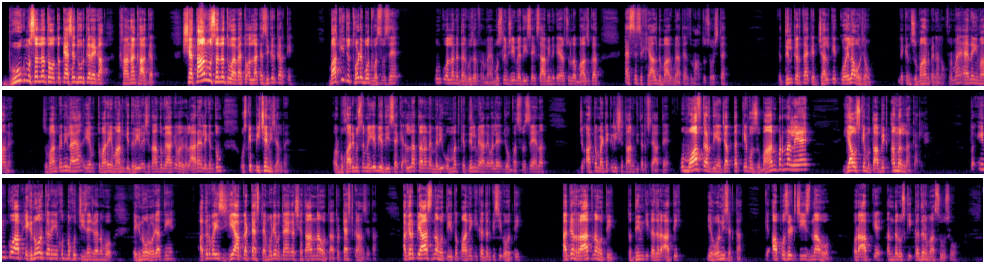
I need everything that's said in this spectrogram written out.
بھوک مسلط ہو تو کیسے دور کرے گا؟ کھانا کھا کر۔ شیطان مسلط ہوا ہے تو اللہ کا ذکر کر کے۔ باقی جو تھوڑے بہت وسوسے ہیں، ان کو اللہ نے درگزر فرمایا۔ مسلم شریف میں حدیث ایک صحابی نے کہا رسول اللہ، بعض اوقات ایسے ایسے خیال دماغ میں آتے ہیں، دماغ تو سوچتا ہے کہ دل کرتا ہے کہ جل کے کوئلہ ہو جاؤں، لیکن زبان پہ نہ لاؤں۔ فرمایا این ایمان ہے زبان پہ نہیں لایا، یہ تمہارے ایمان کی دلیل ہے، شیطان تمہیں آگے ورگلا رہا ہے، لیکن تم اس کے پیچھے نہیں چل رہے۔ اور بخاری مسلم میں یہ بھی حدیث ہے کہ اللہ تعالیٰ نے میری امت کے دل میں آنے والے جو وسوسے ہیں نا، جو آٹومیٹکلی شیطان کی طرف سے آتے ہیں، وہ معاف کر دیے جب تک کہ وہ زبان پر نہ لے آئیں یا اس کے مطابق عمل نہ کر لیں تو ان کو آپ اگنور کریں، یہ خود بخود چیزیں جو ہے نا وہ اگنور ہو جاتی ہیں۔ ادروائز یہ آپ کا ٹیسٹ ہے۔ مجھے بتائیں، اگر شیطان نہ ہوتا تو ٹیسٹ کہاں سے تھا؟ اگر پیاس نہ ہوتی تو پانی کی قدر کسی کو ہوتی؟ اگر رات نہ ہوتی تو دن کی قدر آتی، یہ ہو نہیں سکتا کہ اپوزٹ چیز نہ ہو اور آپ کے اندر اس کی قدر محسوس ہو۔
